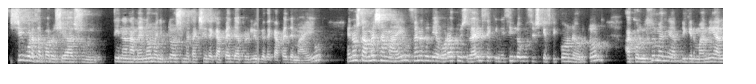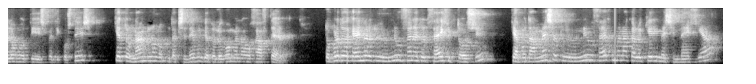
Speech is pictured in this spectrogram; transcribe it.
σίγουρα θα παρουσιάσουν την αναμενόμενη πτώση μεταξύ 15 Απριλίου και 15 Μαΐου. ενώ στα μέσα Μαΐου φαίνεται ότι η αγορά του Ισραήλ θα κινηθεί λόγω θρησκευτικών εορτών. Ακολουθούμε από την Γερμανία λόγω της Πεντηκοστής και των Άγγλων όπου ταξιδεύουν για το λεγόμενο half term. Το πρώτο δεκαήμερο του Ιουνίου φαίνεται ότι θα έχει πτώση και από τα μέσα του Ιουνίου θα έχουμε ένα καλοκαίρι με συνέχεια,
